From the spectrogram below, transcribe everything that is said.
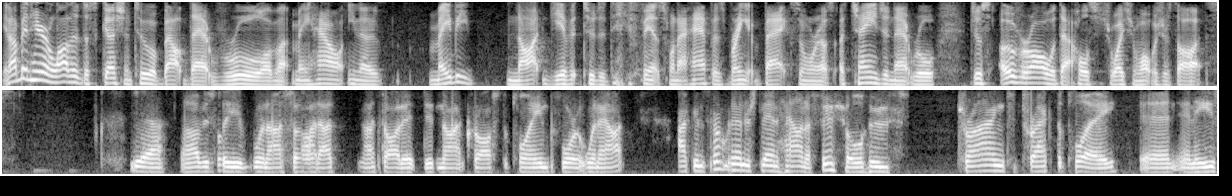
and I've been hearing a lot of discussion, too, about that rule. I mean, how, you know, maybe not give it to the defense when that happens, bring it back somewhere else. A change in that rule. Just overall with that whole situation, what was your thoughts? Yeah, obviously, when I saw it, I I thought it did not cross the plane before it went out. I can certainly understand how an official who's trying to track the play and and he's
